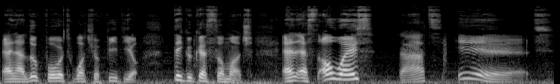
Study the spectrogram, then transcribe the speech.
And I look forward to watch your video. Thank you guys so much. And as always, that's it.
